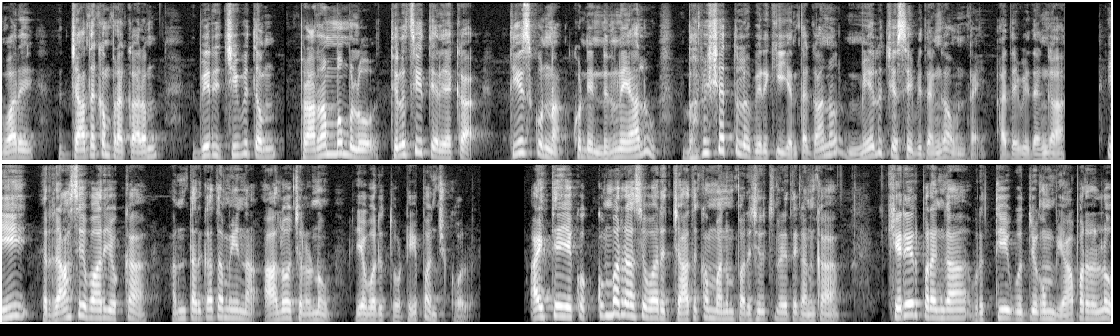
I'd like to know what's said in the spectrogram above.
వారి జాతకం ప్రకారం వీరి జీవితం ప్రారంభంలో తెలిసి తెలియక తీసుకున్న కొన్ని నిర్ణయాలు భవిష్యత్తులో వీరికి ఎంతగానో మేలు చేసే విధంగా ఉంటాయి. అదేవిధంగా ఈ రాశి వారి యొక్క అంతర్గతమైన ఆలోచనను ఎవరితోటి పంచుకోరు. అయితే ఈ యొక్క కుంభరాశి వారి జాతకం మనం పరిశీలించినట్లయితే కనుక కెరీర్ పరంగా వృత్తి ఉద్యోగం వ్యాపారాలలో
